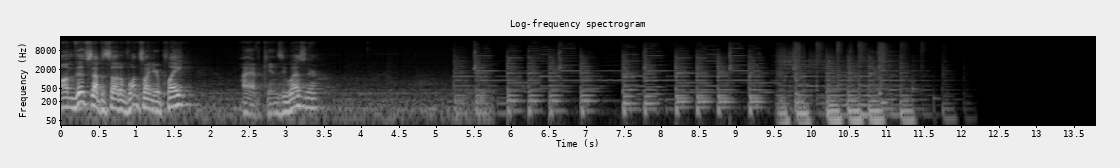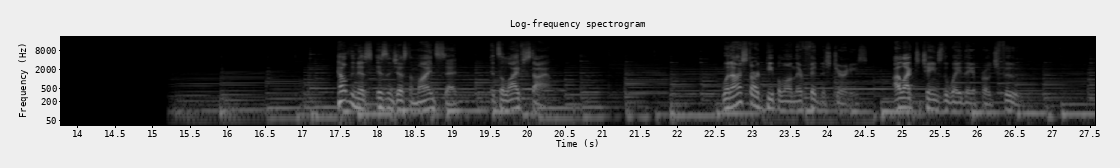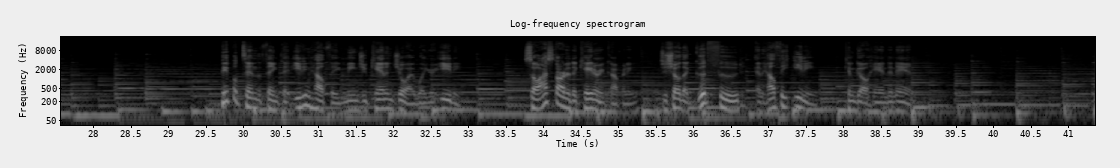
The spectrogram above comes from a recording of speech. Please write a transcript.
On this episode of What's on Your Plate, I have Kenzie Wesner. Healthiness isn't just a mindset, it's a lifestyle. When I start people on their fitness journeys, I like to change the way they approach food. People tend to think that eating healthy means you can't enjoy what you're eating. So I started a catering company to show that good food and healthy eating can go hand in hand.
